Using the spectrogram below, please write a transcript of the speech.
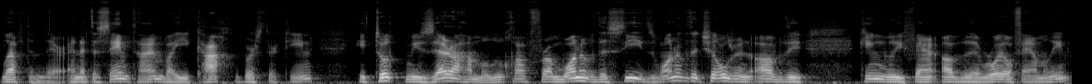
left them there. And at the same time, Vayikach, verse thirteen, he took Mizera Hamalucha from one of the seeds, one of the children of the kingly fa- of the royal family,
